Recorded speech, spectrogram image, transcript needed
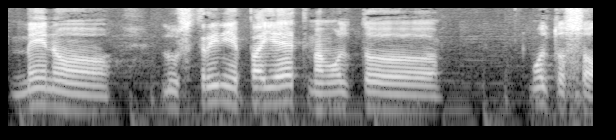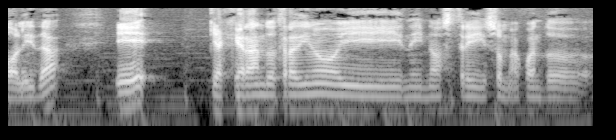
meno lustrini e paillette, ma molto, molto solida e chiacchierando tra di noi nei nostri, insomma, quando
